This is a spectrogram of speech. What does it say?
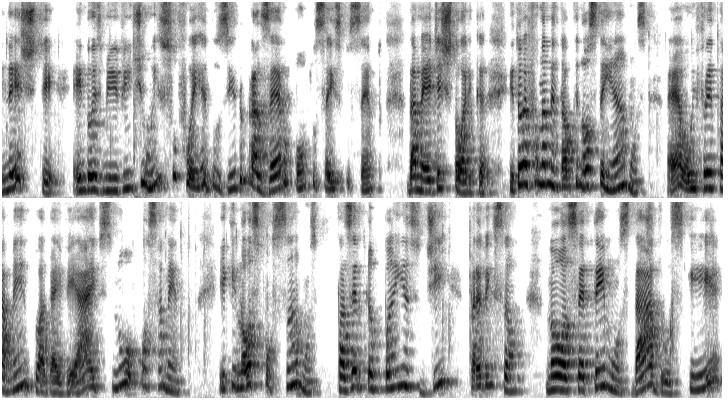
neste, em 2021, isso foi reduzido para 0,6% da média histórica. Então, é fundamental que nós tenhamos é, o enfrentamento HIV/AIDS no orçamento. E que nós possamos fazer campanhas de prevenção. Nós é, temos dados que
